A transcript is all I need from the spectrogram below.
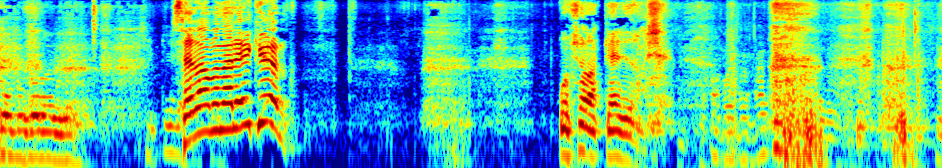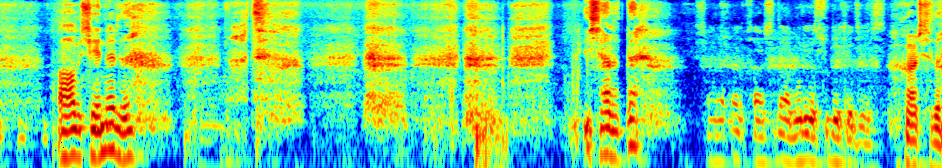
Domuz olabilir. Selamun aleyküm. Koşarak geliyormuş. Abi şey nerede? Evet. İşaretler İşaretler karşıda buraya su dökeceğiz. karşıda.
